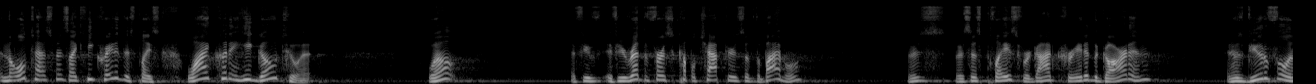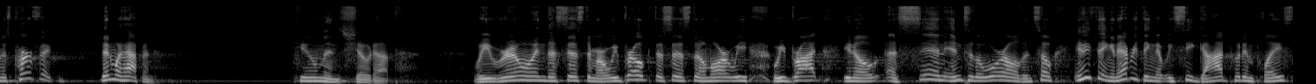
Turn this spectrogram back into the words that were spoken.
in the Old Testament. It's like He created this place. Why couldn't He go to it? Well, if you if you read the first couple chapters of the Bible, there's, there's this place where God created the garden, and it was beautiful and it's perfect. Then what happened? Humans showed up. We ruined the system, or we broke the system, or we, we brought, you know, a sin into the world. And so anything and everything that we see God put in place,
